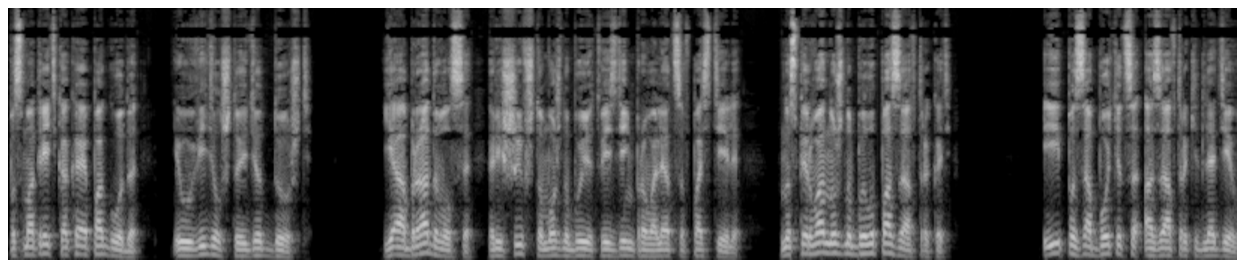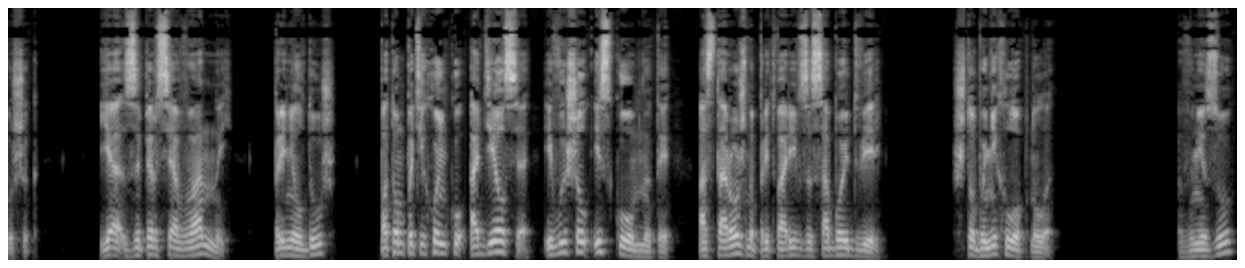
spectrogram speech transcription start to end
посмотреть, какая погода, и увидел, что идет дождь. Я обрадовался, решив, что можно будет весь день проваляться в постели. Но сперва нужно было позавтракать, и позаботиться о завтраке для девушек. Я заперся в ванной, принял душ, потом потихоньку оделся и вышел из комнаты, осторожно притворив за собой дверь, чтобы не хлопнуло. Внизу,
